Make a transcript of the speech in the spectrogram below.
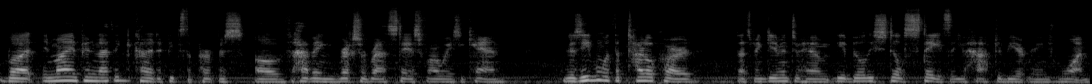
but in my opinion, I think it kind of defeats the purpose of having Rexler Brath stay as far away as he can, because even with the title card that's been given to him, the ability still states that you have to be at range one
